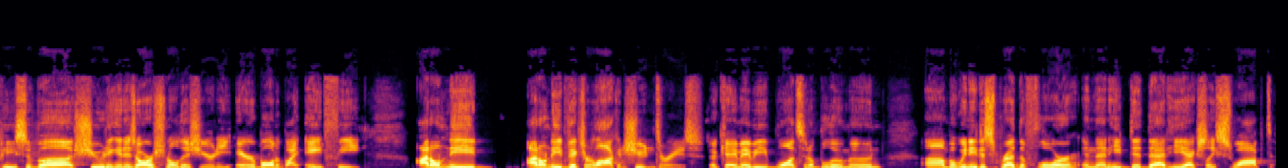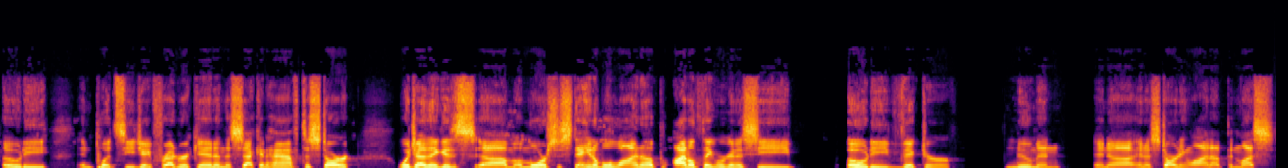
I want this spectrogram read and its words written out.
piece of uh, shooting in his arsenal this year, and he airballed it by eight feet. I don't need I don't need Viktor Lakhin shooting threes. Okay, maybe once in a blue moon. Um, but we need to spread the floor. And then he did that. He actually swapped Ody and put CJ Fredrick in in the second half to start, which I think is um, a more sustainable lineup. I don't think we're going to see Ody, Viktor, Newman in a in a starting lineup unless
